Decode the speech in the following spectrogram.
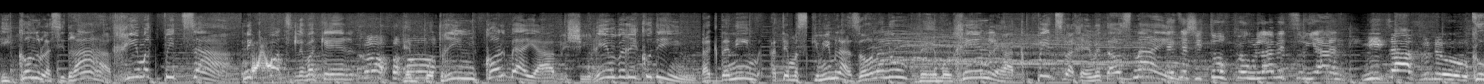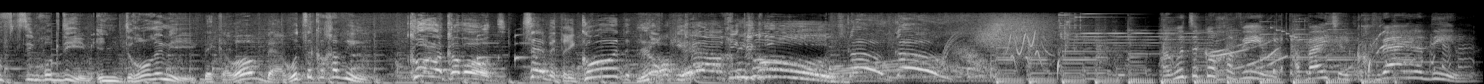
היכונו לסדרה הכי מקפיצה, נקפוץ לבקר. הם פותרים כל בעיה בשירים וריקודים. רקדנים, אתם מסכימים לעזור לנו? והם הולכים להקפיץ לכם את האוזניים. איזה שיתוף פעולה מצוין! ניצחנו! קופצים רוקדים עם דרור רמי. בקרוב בערוץ הכוכבים. כל הכבוד! צוות ריקוד, לוקח פיקוד! גו גו! ערוץ הכוכבים, הבית של כוכבי הילדים.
